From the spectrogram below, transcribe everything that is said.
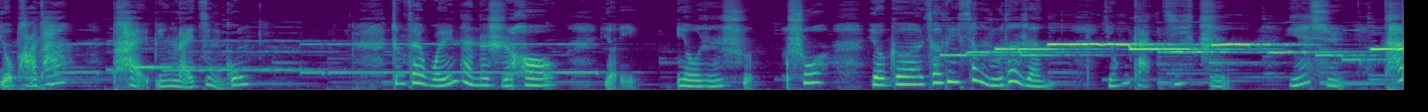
又怕他派兵来进攻。正在为难的时候，有一有人说说，有个叫蔺相如的人，勇敢机智，也许他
